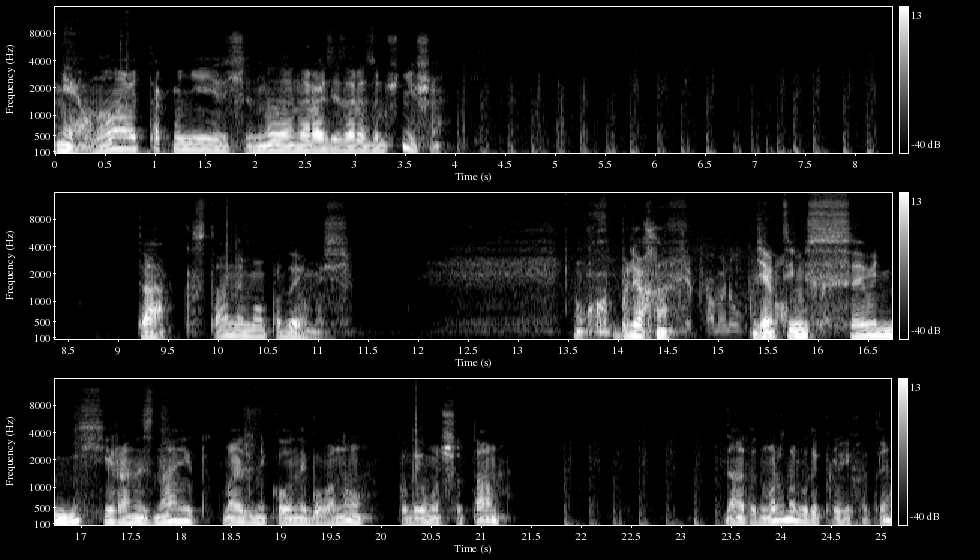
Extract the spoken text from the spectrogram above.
Ні, воно навіть так мені наразі зараз зручніше. Так, станемо, подивимось. Ох, бляха. Я в тім севені ніхіра не знаю, тут майже ніколи не було. Ну, подивимось, що там. Да, тут можна буде проїхати.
